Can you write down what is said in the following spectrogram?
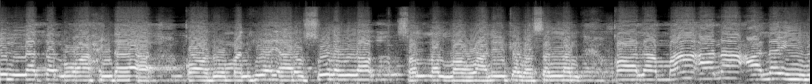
মিল্লাতান ওয়াহিদা قالوا من هي يا رسول الله صلى الله عليه وسلم قال ما انا عليه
